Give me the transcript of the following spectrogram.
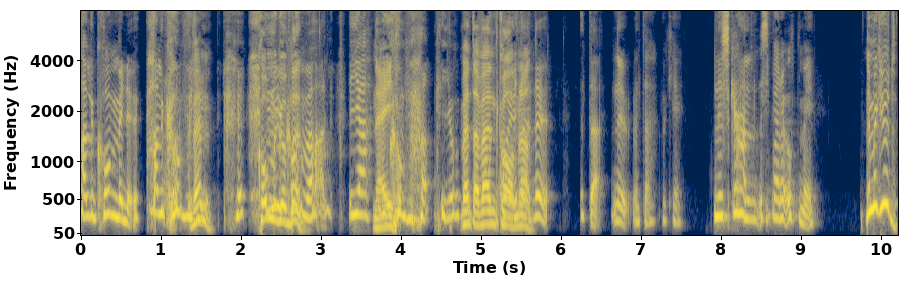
han kommer nu. Han kommer Vem? nu. Kommer nu gubben? kommer han. Ja, Nej. nu kommer han. Jo. Vänta, vänd Oj, kameran. Vänta, nu. Vänta, nu, vänta, okej. Nu ska han spärra upp mig. Nej men gud!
